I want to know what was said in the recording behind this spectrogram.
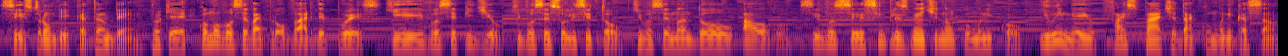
se estrombica também. Porque como você vai provar depois que você pediu, que você solicitou, que você mandou algo, se você simplesmente não comunicou? E o e-mail faz parte da comunicação.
